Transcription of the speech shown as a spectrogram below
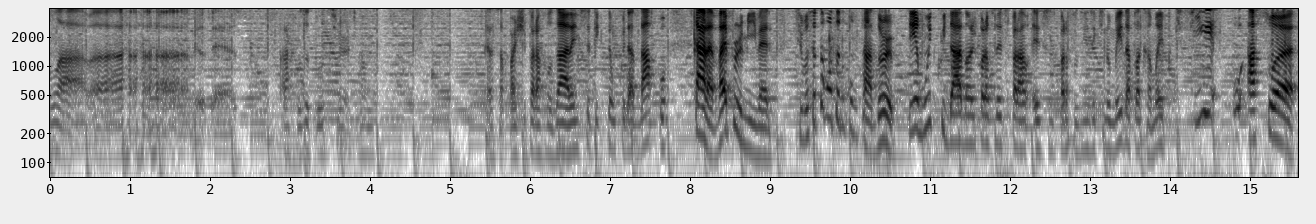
Vamos lá. Ah, meu Deus. Parafusa tudo, senhor. Cara, essa parte de parafusar, além de você ter que ter um cuidado da porra. Cara, vai por mim, velho. Se você tá montando um computador, tenha muito cuidado na hora de parafusar esses, para... esses parafusinhos aqui no meio da placa-mãe, porque se a sua...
